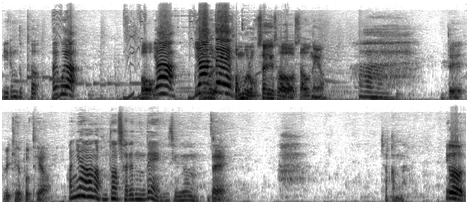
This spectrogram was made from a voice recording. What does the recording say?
이름부터. 아이고야! 어, 야! 야, 안 건물, 돼! 건물 옥상에서 싸우네요. 아, 네, 왜 이렇게 못해요? 아니야. 나 검토 잘했는데, 지금. 네. 잠깐만. 이거,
